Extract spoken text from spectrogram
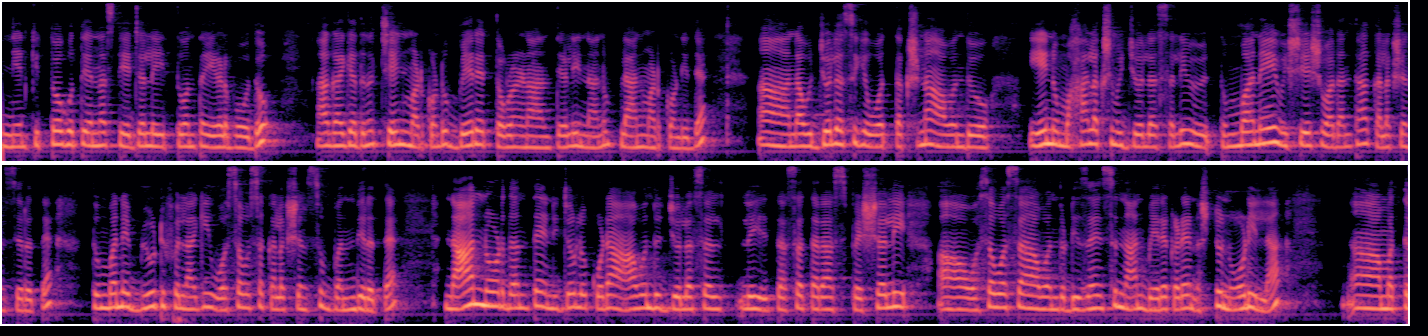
ಇನ್ನೇನು ಕಿತ್ತೋಗುತ್ತೆ ಅನ್ನೋ ಸ್ಟೇಜಲ್ಲೇ ಇತ್ತು ಅಂತ ಹೇಳ್ಬೋದು. ಹಾಗಾಗಿ ಅದನ್ನು ಚೇಂಜ್ ಮಾಡಿಕೊಂಡು ಬೇರೆ ತೊಗೊಳ್ಳೋಣ ಅಂತೇಳಿ ನಾನು ಪ್ಲ್ಯಾನ್ ಮಾಡಿಕೊಂಡಿದ್ದೆ. ನಾವು ಜ್ಯುವೆಲ್ಲರ್ಸಿಗೆ ಹೋದ ತಕ್ಷಣ ಆ ಒಂದು ಏನು ಮಹಾಲಕ್ಷ್ಮಿ ಜ್ಯುವೆಲ್ಲರ್ಸಲ್ಲಿ ತುಂಬಾ ವಿಶೇಷವಾದಂತಹ ಕಲೆಕ್ಷನ್ಸ್ ಇರುತ್ತೆ. ತುಂಬಾ ಬ್ಯೂಟಿಫುಲ್ಲಾಗಿ ಹೊಸ ಹೊಸ ಕಲೆಕ್ಷನ್ಸು ಬಂದಿರುತ್ತೆ. ನಾನು ನೋಡಿದಂತೆ ನಿಜವಾಗ್ಲೂ ಕೂಡ ಆ ಒಂದು ಜ್ಯುವೆಲ್ಲರ್ಸಲ್ಲಿ ತಸ ಥರ ಸ್ಪೆಷಲಿ ಹೊಸ ಹೊಸ ಒಂದು ಡಿಸೈನ್ಸ್ ನಾನು ಬೇರೆ ಕಡೆ ಅಷ್ಟು ನೋಡಿಲ್ಲ. ಮತ್ತು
